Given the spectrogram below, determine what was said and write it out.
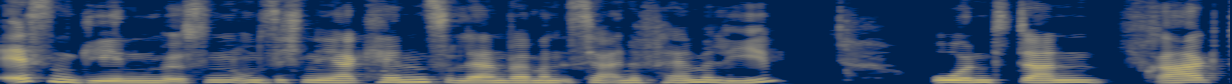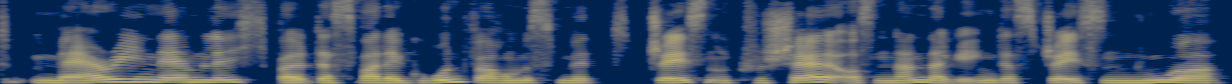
essen gehen müssen, um sich näher kennenzulernen, weil man ist ja eine Family. Und dann fragt Mary nämlich, weil das war der Grund, warum es mit Jason und Chriselle auseinanderging, dass Jason nur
